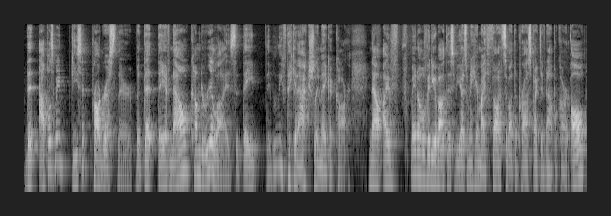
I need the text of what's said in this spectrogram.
that Apple's made decent progress there, but that they have now come to realize that they, they believe they can actually make a car. Now, I've made a whole video about this if you guys want to hear my thoughts about the prospect of an Apple Car at all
